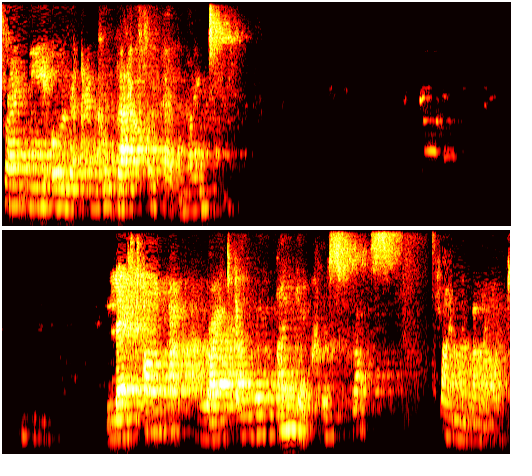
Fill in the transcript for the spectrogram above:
Front knee over ankle, back foot at 90. Left arm up, right elbow under, crisscross. Find the bind.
